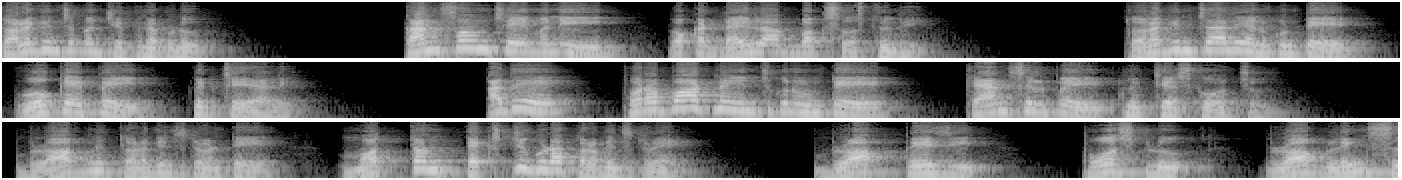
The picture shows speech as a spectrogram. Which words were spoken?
తొలగించమని చెప్పినప్పుడు కన్ఫర్మ్ చేయమని ఒక డైలాగ్ బాక్స్ వస్తుంది. తొలగించాలి అనుకుంటే ఓకేపై క్లిక్ చేయాలి. అదే పొరపాటున ఎంచుకుని ఉంటే క్యాన్సిల్పై క్లిక్ చేసుకోవచ్చు. బ్లాగ్ని తొలగించడం అంటే మొత్తం టెక్స్ట్ని కూడా తొలగించడమే బ్లాగ్ పేజీ పోస్టులు బ్లాగ్ లింక్స్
